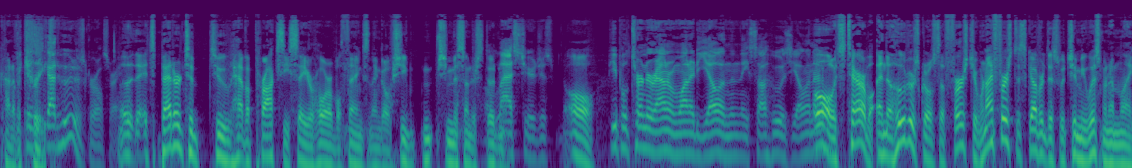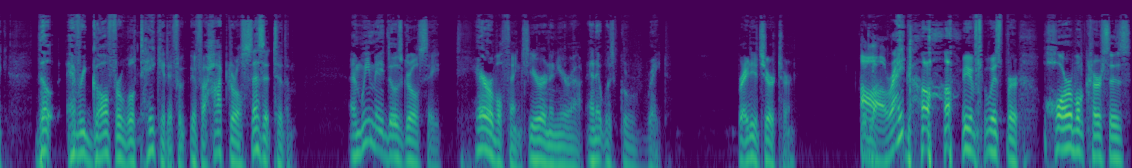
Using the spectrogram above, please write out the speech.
kind of a Because treat. you got Hooters girls, right? Uh, it's better to to have a proxy say your horrible things and then go she she misunderstood me. Last year, just Oh. people turned around and wanted to yell, and then they saw who was yelling at Oh, them. it's terrible. And the Hooters girls, the first year, when I first discovered this with Jimmy Wisman, I'm like, they'll every golfer will take it if a, if a hot girl says it to them. And we made those girls say terrible things year in and year out, and it was great. Brady, it's your turn. All right. we have to whisper horrible curses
